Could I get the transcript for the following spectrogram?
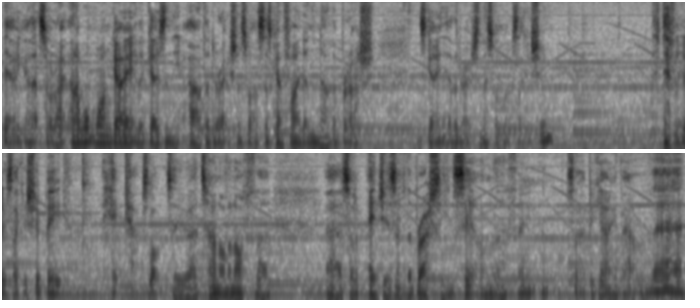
There we go, that's alright. And I want one going that goes in the other direction as well. So let's go and find another brush that's going in the other direction. This one looks like it shouldn't. It definitely looks like it should be. Hit caps lock to uh, turn on and off the uh, sort of edges of the brush so you can see it on the thing. And so that'd be going about there.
